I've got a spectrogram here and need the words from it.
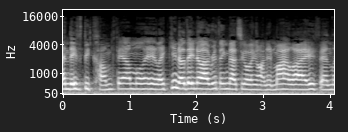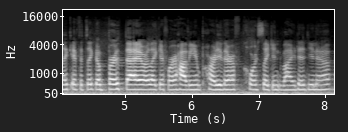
and they've become family. Like you know, they know everything that's going on in my life, and like if it's like a birthday or like if we're having a party, they're of course like invited. You know,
